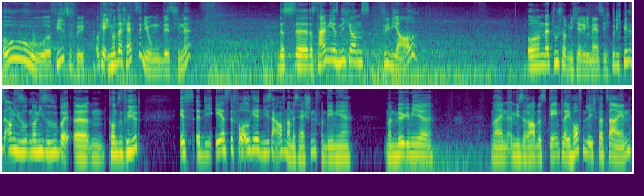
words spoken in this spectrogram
Oh, viel zu früh. Okay, ich unterschätze den Jungen ein bisschen, ne? Das, äh, das Timing ist nicht ganz trivial. Und er two mich hier regelmäßig. Gut, ich bin jetzt auch nicht so, noch nicht so super ähm, konzentriert. Ist äh, die erste Folge dieser Aufnahmesession, von dem her, man möge mir mein miserables Gameplay hoffentlich verzeihen.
